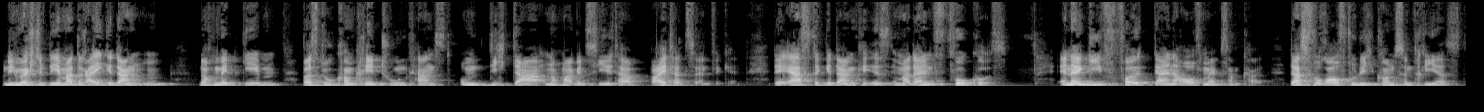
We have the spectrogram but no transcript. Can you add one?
Und ich möchte dir mal drei Gedanken noch mitgeben, was du konkret tun kannst, um dich da nochmal gezielter weiterzuentwickeln. Der erste Gedanke ist immer dein Fokus. Energie folgt deiner Aufmerksamkeit. Das, worauf du dich konzentrierst,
